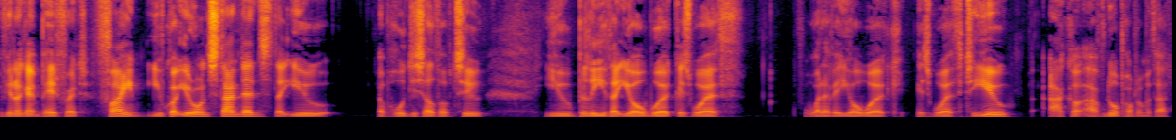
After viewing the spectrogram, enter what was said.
if you're not getting paid for it, fine. You've got your own standards that you uphold yourself up to. You believe that your work is worth whatever your work is worth to you. I, I have no problem with that.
